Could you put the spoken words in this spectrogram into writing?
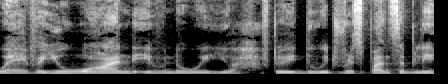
wherever you want, even though you have to do it responsibly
